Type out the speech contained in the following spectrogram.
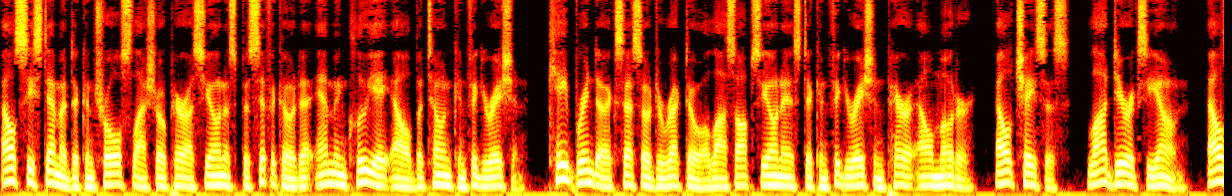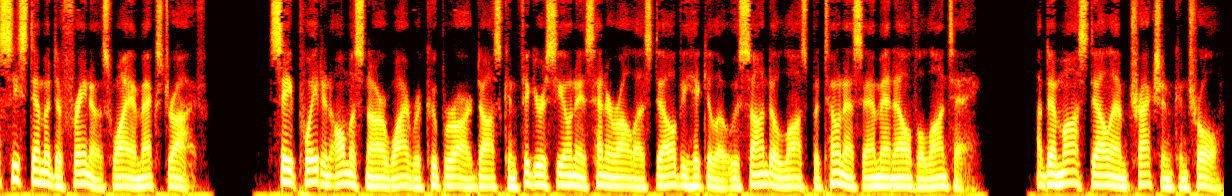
El sistema de control slash operación específico de M incluye el botón configuration, que brinda acceso directo a las opciones de configuración para el motor, el chasis, la dirección, el sistema de frenos y M xDrive. Se pueden almacenar y recuperar dos configuraciones generales del vehículo usando los botones M en el volante. Además del M Traction Control,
